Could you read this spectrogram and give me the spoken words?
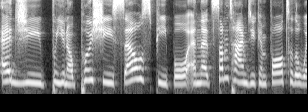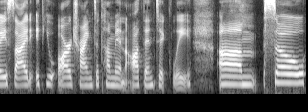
edgy, you know, pushy salespeople, and that sometimes you can fall to the wayside if you are trying to come in authentically. Um, so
